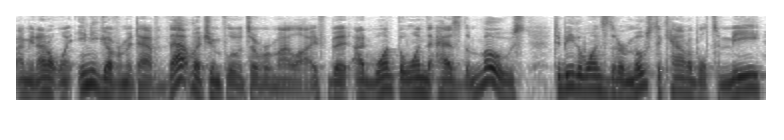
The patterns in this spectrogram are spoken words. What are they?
I mean, I don't want any government to have that much influence over my life, but I'd want the one that has the most to be the ones that are most accountable to me,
